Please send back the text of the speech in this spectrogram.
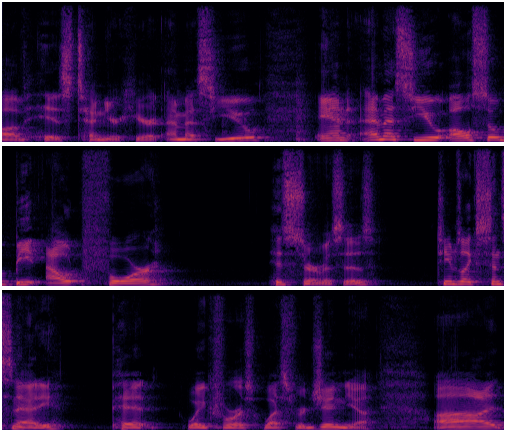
of his tenure here at MSU. And MSU also beat out for his services teams like Cincinnati, Pitt, Wake Forest, West Virginia. Uh,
